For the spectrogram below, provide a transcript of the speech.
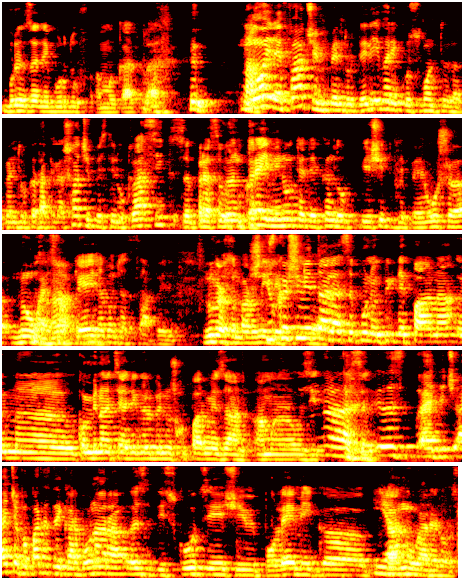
brânză de burduf. Am mâncat la... Da. Noi le facem pentru delivery cu smântână, pentru că dacă le-aș face pe stilul clasic, Să prea să în usucă. 3 minute de când au ieșit de pe ușă, nu mai Aha. sape și atunci sape. Nu vreau să-mi bag Știu nici că și în de- Italia se pune un pic de pana în uh, combinația de gălbenuș cu parmezan. Am uh, auzit. Da, să- îs- ai- deci aici pe partea asta de carbonara îs discuții și polemică, Ia. dar nu are rost.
